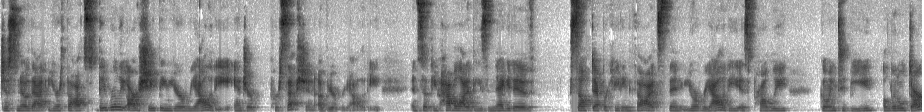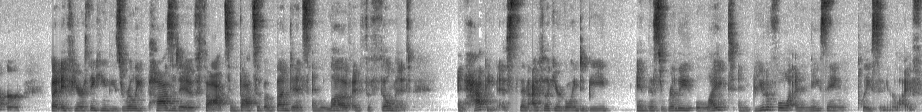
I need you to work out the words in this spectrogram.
Just know that your thoughts, they really are shaping your reality and your perception of your reality. And so if you have a lot of these negative self deprecating thoughts, then your reality is probably going to be a little darker. But if you're thinking these really positive thoughts and thoughts of abundance and love and fulfillment and happiness, then I feel like you're going to be in this really light and beautiful and amazing place in your life.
